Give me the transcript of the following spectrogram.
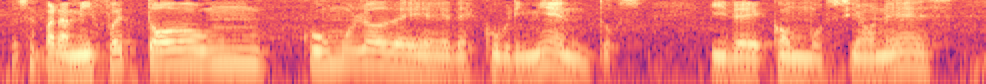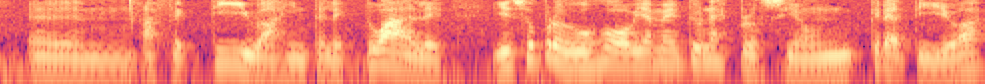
Entonces para mí fue todo un cúmulo de descubrimientos y de conmociones em, afectivas, intelectuales, y eso produjo obviamente una explosión creativa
